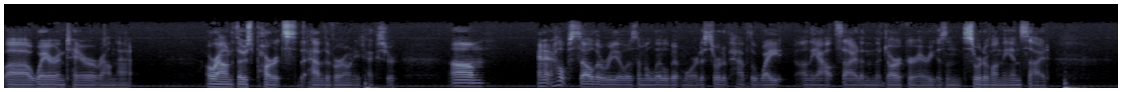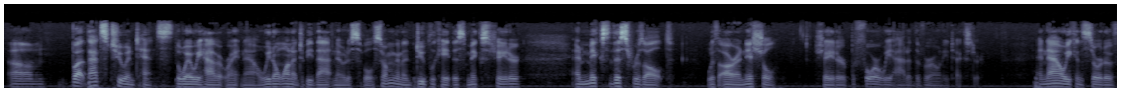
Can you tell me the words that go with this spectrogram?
uh, wear and tear around that, around those parts that have the Voronoi texture. Um, and it helps sell the realism a little bit more to sort of have the white on the outside and then the darker areas and sort of on the inside. Um, but that's too intense the way we have it right now. We don't want it to be that noticeable, so I'm going to duplicate this mix shader and mix this result with our initial shader before we added the Voronoi texture. And now we can sort of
